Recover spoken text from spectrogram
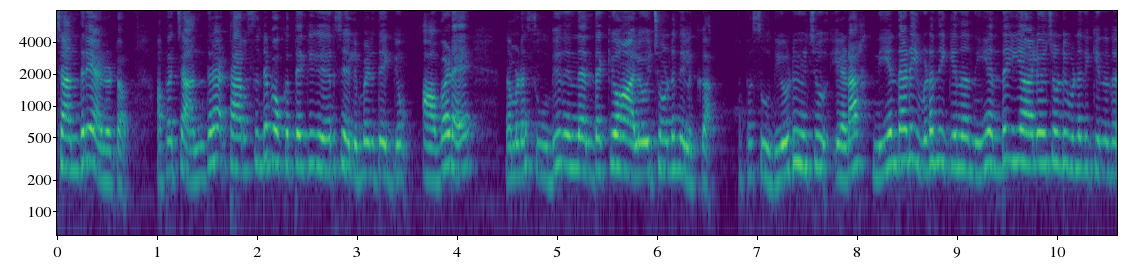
ചന്ദ്രയാണ് കേട്ടോ അപ്പൊ ചന്ദ്ര ടെറസിന്റെ പൊക്കത്തേക്ക് കയറി ചെല്ലുമ്പോഴത്തേക്കും അവിടെ നമ്മുടെ സുധി നിന്ന് എന്തൊക്കെയോ ആലോചിച്ചുകൊണ്ട് നിൽക്കുക. അപ്പൊ സുധിയോട് ചോദിച്ചു എടാ നീ എന്താണ് ഇവിടെ നിൽക്കുന്നത്? നീ എന്താ ഈ ആലോചിച്ചുകൊണ്ട് ഇവിടെ നിൽക്കുന്നത്?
